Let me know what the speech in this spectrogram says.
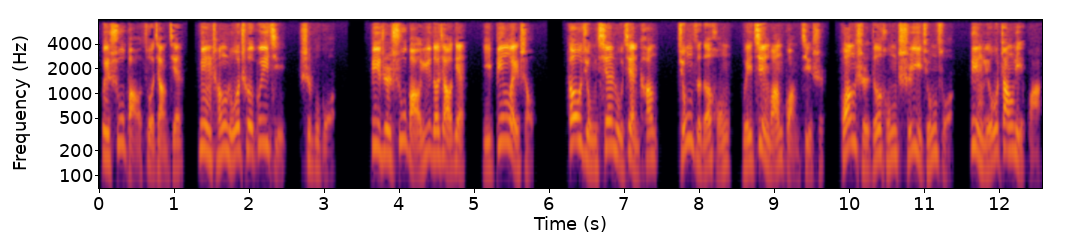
为叔宝做将监，命乘罗车归己，事不果。必至叔宝于德教殿，以兵为守。高炯先入建康，炯子德宏为晋王广记事。广使德宏持一炯所，令留张立华。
